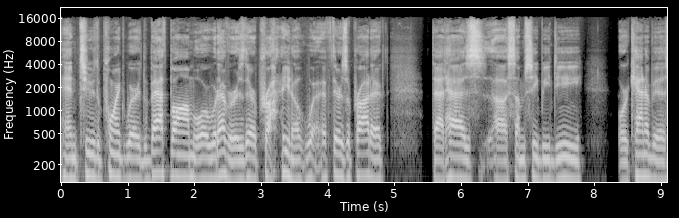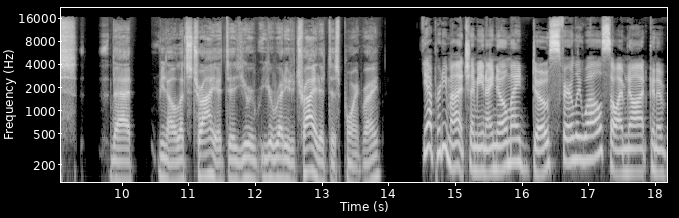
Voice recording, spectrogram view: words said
and to the point where the bath bomb or whatever is there a product, you know, if there's a product that has uh, some CBD or cannabis that you know, let's try it. Uh, you're you're ready to try it at this point, right? Yeah, pretty much. I mean, I know my dose fairly well, so I'm not gonna.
